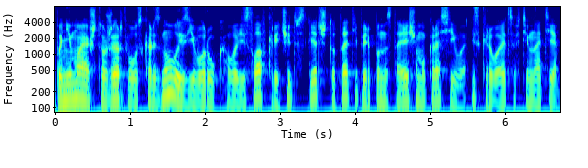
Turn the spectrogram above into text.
Понимая, что жертва ускользнула из его рук, Владислав кричит вслед, что та теперь по-настоящему красива и скрывается в темноте.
